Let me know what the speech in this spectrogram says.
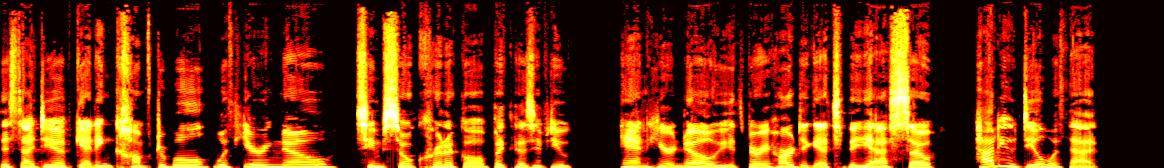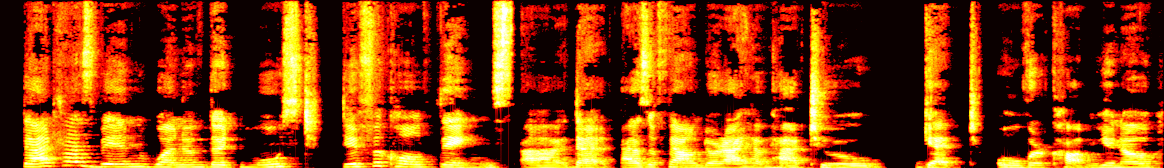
this idea of getting comfortable with hearing no seems so critical because if you can't hear no, it's very hard to get to the yes. So, how do you deal with that? That has been one of the most difficult things uh, that, as a founder, I have had to get overcome. You know,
